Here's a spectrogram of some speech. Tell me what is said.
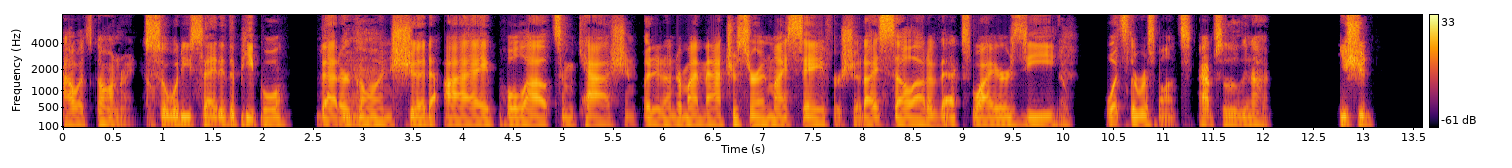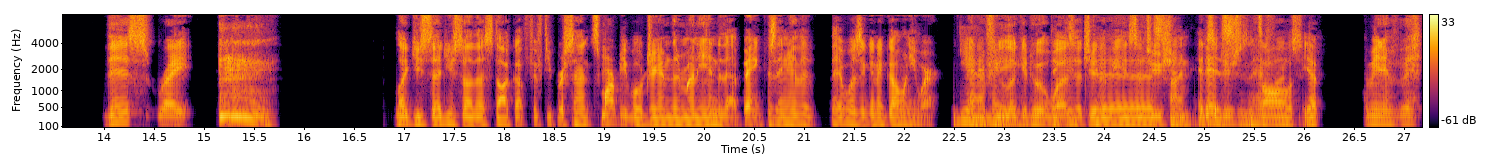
how it's going right now. So, what do you say to the people that are going, should I pull out some cash and put it under my mattress or in my safe, or should I sell out of X, Y, or Z? Nope. What's the response? Absolutely not. You should, this right, like you said, you saw the stock up 50%. Smart people jammed their money into that bank because they knew that it wasn't going to go anywhere. Yeah. And if you look at who it was, it's gonna be just institution- It is. It's all. funds. Yep. I mean, if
